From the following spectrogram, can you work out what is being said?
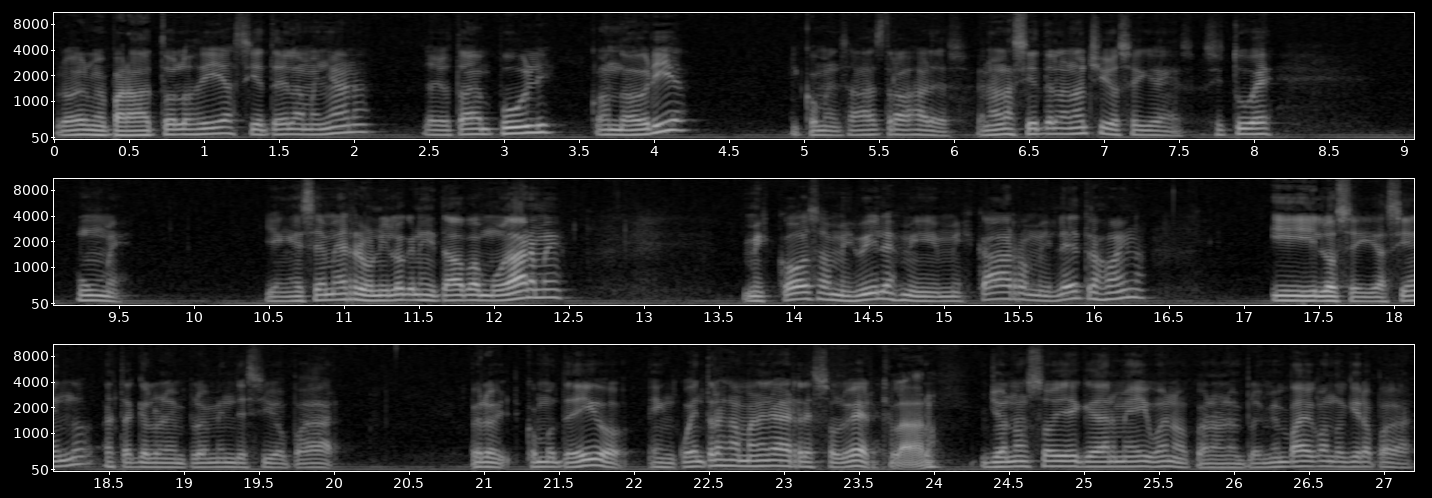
Brother, me paraba todos los días, 7 de la mañana. Ya yo estaba en Public cuando abría. y comenzaba a trabajar de eso. Eran las 7 de la noche y yo seguía en eso. Así tuve un mes. Y en ese mes reuní lo que necesitaba para mudarme, mis cosas, mis biles, mi- mis carros, mis letras, vaina. Y lo seguí haciendo hasta que el unemployment decidió pagar. Pero como te digo, encuentras la manera de resolver. Claro. Yo no soy de quedarme ahí, bueno, con el unemployment pague cuando quiera pagar.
